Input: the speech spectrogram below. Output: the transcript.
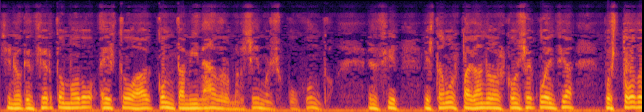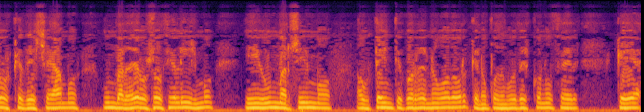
sino que en cierto modo esto ha contaminado el marxismo en su conjunto. Es decir, estamos pagando las consecuencias, pues todos los que deseamos un verdadero socialismo y un marxismo auténtico, renovador, que no podemos desconocer que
